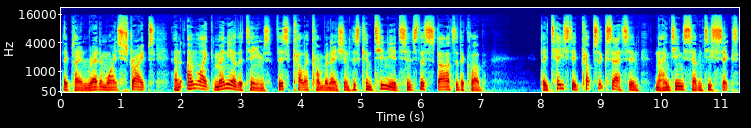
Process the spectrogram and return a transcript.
They play in red and white stripes, and unlike many other teams, this colour combination has continued since the start of the club. They tasted cup success in 1976,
